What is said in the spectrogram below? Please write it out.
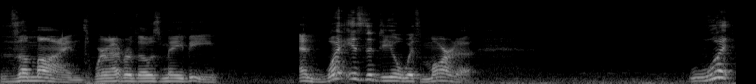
the mines, wherever those may be. And what is the deal with Marta? What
